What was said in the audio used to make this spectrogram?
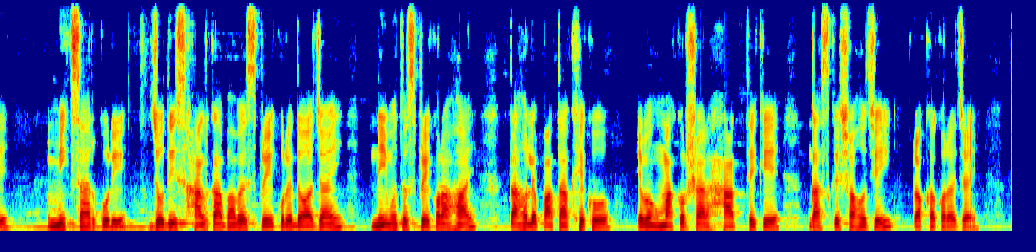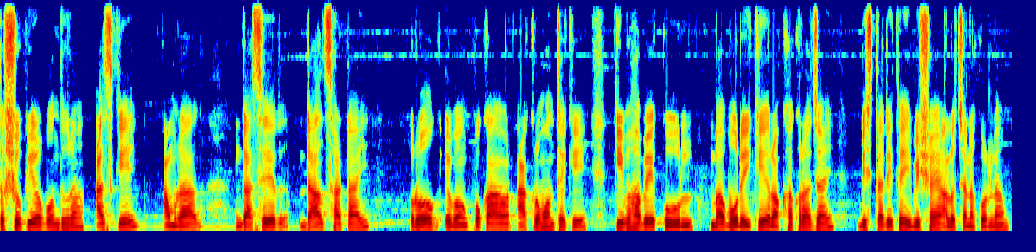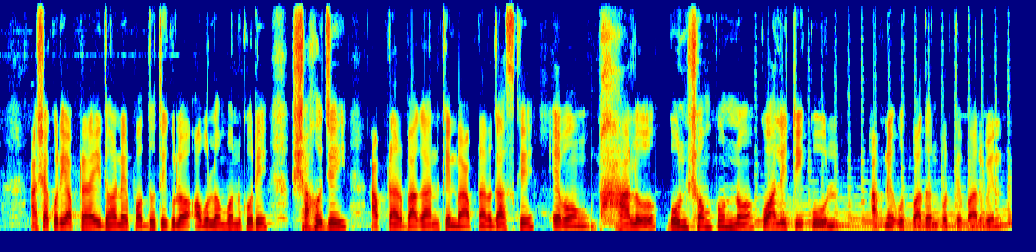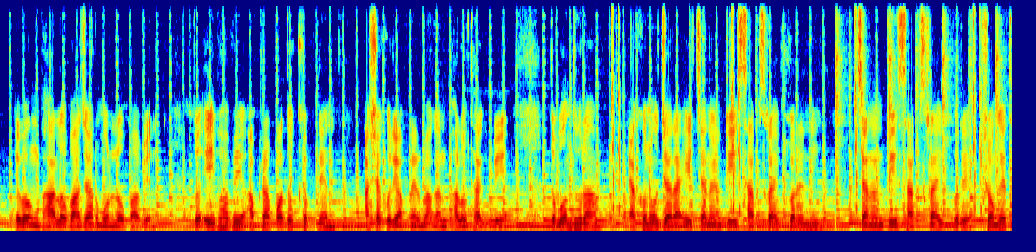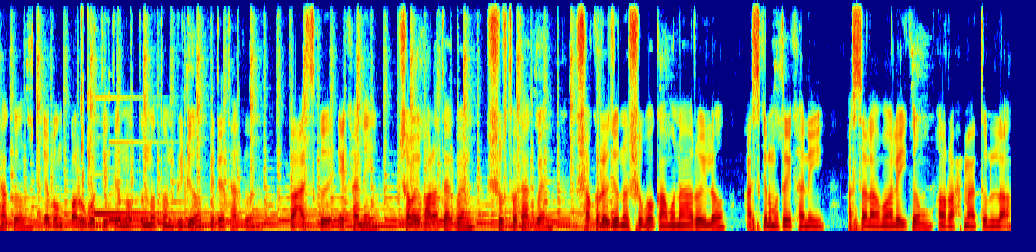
মিক্সার করে যদি হালকাভাবে স্প্রে করে দেওয়া যায়, নিয়মিত স্প্রে করা হয়, তাহলে পাতা খেকো এবং মাকড়সার হাত থেকে গাছকে সহজেই রক্ষা করা যায়। তো সুপ্রিয় বন্ধুরা, আজকে আমরা গাছের ডাল ছাঁটাই, রোগ এবং পোকার আক্রমণ থেকে কীভাবে কুল বা বড়িকে রক্ষা করা যায় বিস্তারিত এই বিষয়ে আলোচনা করলাম। আশা করি আপনারা এই ধরনের পদ্ধতিগুলো অবলম্বন করে সহজেই আপনার বাগান কিংবা আপনার গাছকে এবং ভালো, গুণসম্পন্ন কোয়ালিটি কুল আপনি উৎপাদন করতে পারবেন এবং ভালো বাজার মূল্য পাবেন। তো এইভাবে আপনার পদক্ষেপ নেন। আশা করি আপনার বাগান ভালো থাকবে। তো বন্ধুরা, এখনও যারা এই চ্যানেলটি সাবস্ক্রাইব করেনি চ্যানেলটি সাবস্ক্রাইব করে সঙ্গে থাকুন এবং পরবর্তীতে নতুন নতুন ভিডিও পেতে থাকুন। তো আজকে এখানেই সবাই ভালো থাকবেন, সুস্থ থাকবেন, সকলের জন্য শুভ কামনা রইল। আজকের মতো এখানেই। আসসালামু আলাইকুম আ রহমাতুল্লাহ।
